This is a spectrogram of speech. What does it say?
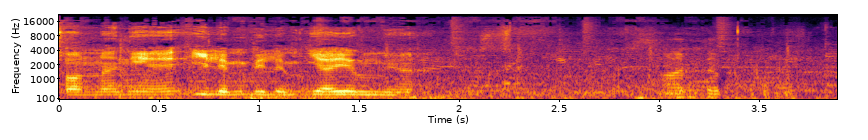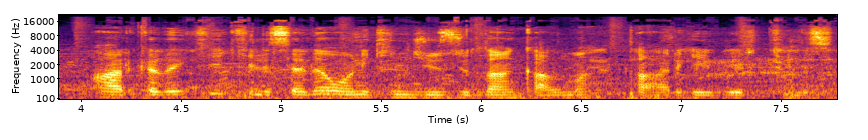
Sonra niye ilim bilim yayılmıyor? Arka, arkadaki kilise de 12. yüzyıldan kalma tarihi bir kilise.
